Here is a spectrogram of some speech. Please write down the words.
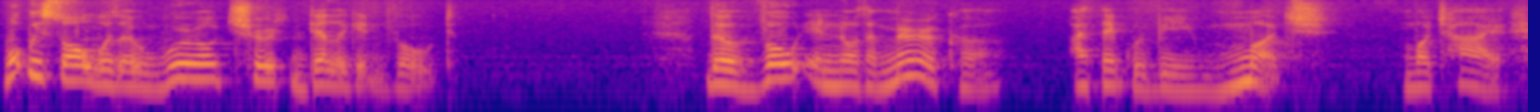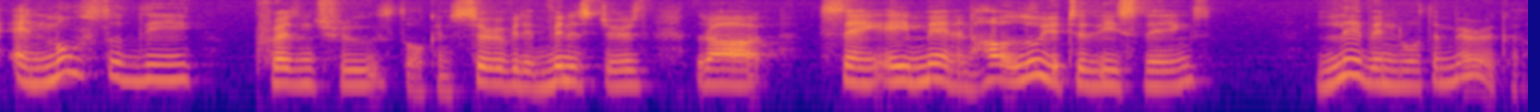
What we saw was a world church delegate vote. The vote in North America, I think, would be much, much higher. And most of the present truth or conservative ministers that are saying amen and hallelujah to these things live in North America.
